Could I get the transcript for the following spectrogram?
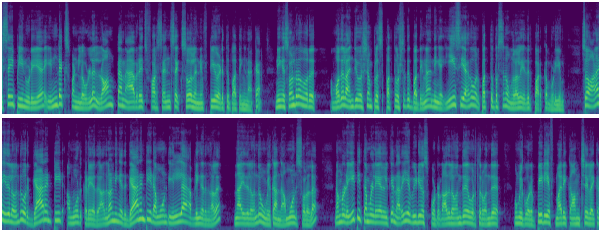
எஸ்ஐபியினுடைய இண்டெக்ஸ் ஃபண்டில் உள்ள லாங் டேர்ம் ஆவரேஜ் ஃபார் சென்செக்ஸோ இல்லை நிஃப்டியோ எடுத்து பார்த்தீங்கன்னாக்க நீங்கள் சொல்கிற ஒரு முதல் அஞ்சு வருஷம் ப்ளஸ் பத்து வருஷத்துக்கு பார்த்தீங்கன்னா நீங்கள் ஈஸியாக ஒரு பத்து பர்சன்ட் உங்களால் எதிர்பார்க்க முடியும். ஸோ ஆனால் இதில் வந்து ஒரு கேரண்டீட் அமௌண்ட் கிடையாது. அதனால் நீங்கள் இது கேரண்டீட் அமௌண்ட் இல்லை அப்படிங்கிறதுனால நான் இதில் வந்து உங்களுக்கு அந்த அமௌண்ட் சொல்லலை. நம்மளோட ஈட்டி தமிழ் நேயர்களுக்கு நிறைய வீடியோஸ் போட்டிருக்கோம். அதில் வந்து ஒருத்தர் வந்து உங்களுக்கு ஒரு பிடிஎஃப் மாதிரி காமிச்சு லைக்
